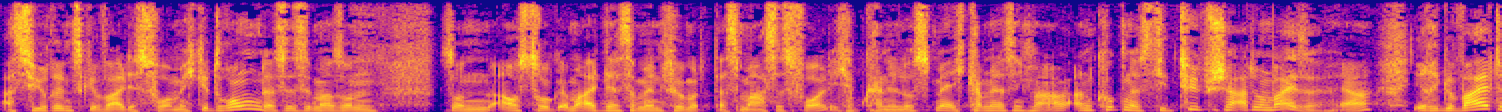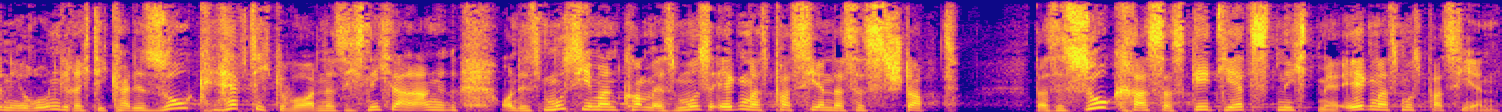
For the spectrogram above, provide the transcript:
Assyriens Gewalt ist vor mich gedrungen. Das ist immer so ein, so ein Ausdruck im Alten Testament für das Maß ist voll. Ich habe keine Lust mehr. Ich kann mir das nicht mal angucken. Das ist die typische Art und Weise. Ja, ihre Gewalt und ihre Ungerechtigkeit ist so heftig geworden, dass ich es nicht ange und es muss jemand kommen. Es muss irgendwas passieren, dass es stoppt. Das ist so krass. Das geht jetzt nicht mehr. Irgendwas muss passieren.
